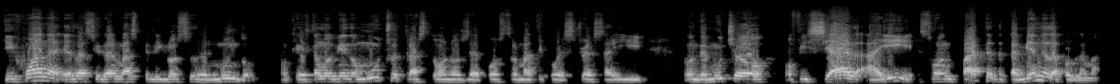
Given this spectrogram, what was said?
Tijuana es la ciudad más peligrosa del mundo, aunque estamos viendo muchos trastornos de postraumático estrés ahí, donde mucho oficial ahí son parte de, también del problema.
